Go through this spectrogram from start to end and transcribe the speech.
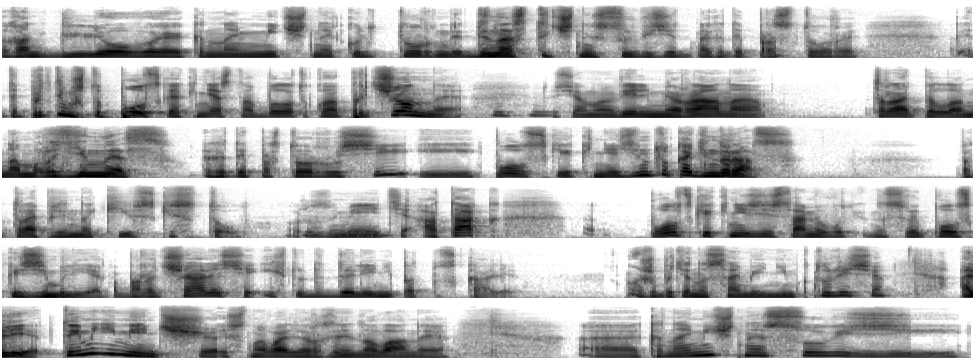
гандлёвыя эканамічныя культурныя дынастычныя сувязі на гэтай прасторы это пры тым что полская княства было такое прычённое то есть оно вельмі рано трапіла на маргінез гэтай прастор русі і полскія князі ну, только один раз потрапілі на кіевскі стол разумееце а так полскія князі самі вот на сваёй полскай земле абарачаліся іх туды далей не падпускалі может быть яны самі не імкнуліся але тым не менш існавалі разгалінаваныя эканамічныя сувязі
